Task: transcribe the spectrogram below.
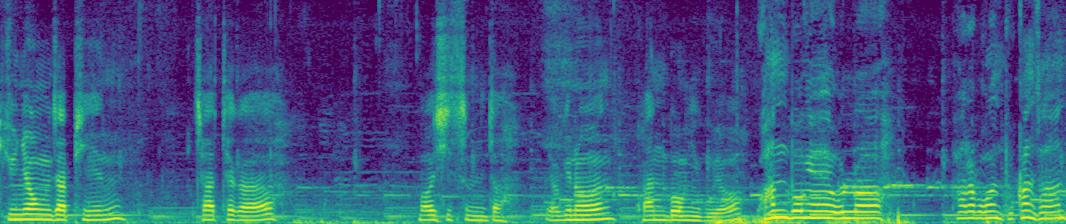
균형 잡힌 자태가 멋있습니다. 여기는 관봉이고요. 관봉에 올라 바라본 북한산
